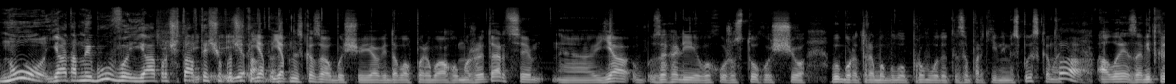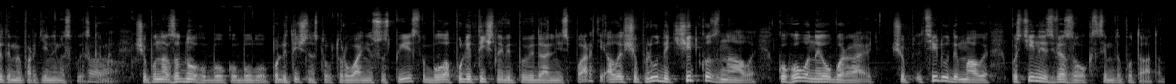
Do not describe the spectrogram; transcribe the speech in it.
Ну, я там не був, я прочитав те, що Я- прочитав. Я, так. я б не сказав би, що я віддавав перевагу мажоритарці. Е, Я взагалі виходжу з того, що вибори треба було проводити за партійними списками, Так. але за відкритими партійними списками, Так. щоб у нас з одного боку було політичне структурування суспільства, була політична відповідальність партії, але щоб люди чітко знали, кого вони обирають, щоб ці люди мали постійний зв'язок з цим депутатом.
